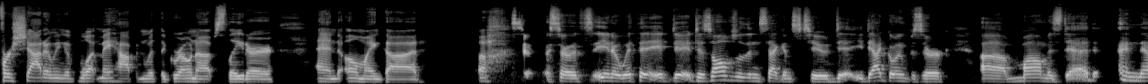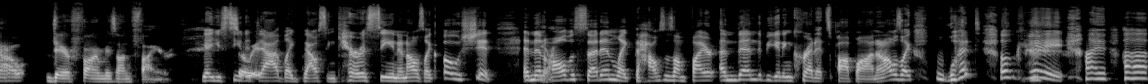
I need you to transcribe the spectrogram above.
foreshadowing of what may happen with the grown-ups later and oh my god. So, so it's you know with it, it, it dissolves within seconds. To d- dad going berserk, uh, mom is dead, and now their farm is on fire. yeah you see So the it- dad like dousing kerosene and i was like oh shit. And then Yeah. all of a sudden like the house is on fire and then the beginning credits pop on and i was like what? Okay. I uh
